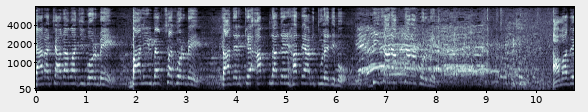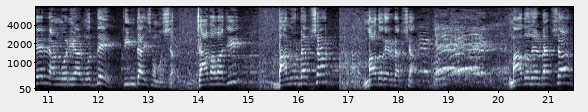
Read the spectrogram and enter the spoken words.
যারা চাঁদাবাজি করবে বালির ব্যবসা করবে, তাদেরকে আপনাদের হাতে আমি তুলে দিব। বিচার আপনারা করবেন। আমাদের রাঙ্গনিয়ার মধ্যে তিনটাই সমস্যা। চাঁদাবাজি, বালুর ব্যবসা, মাদকের ব্যবসা। মাদকের ব্যবসা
